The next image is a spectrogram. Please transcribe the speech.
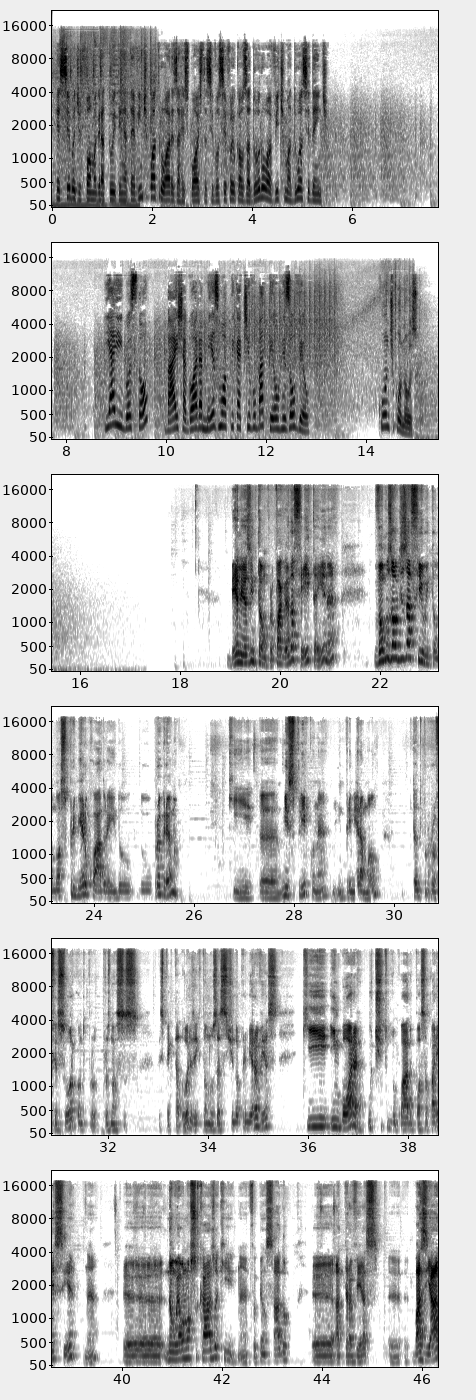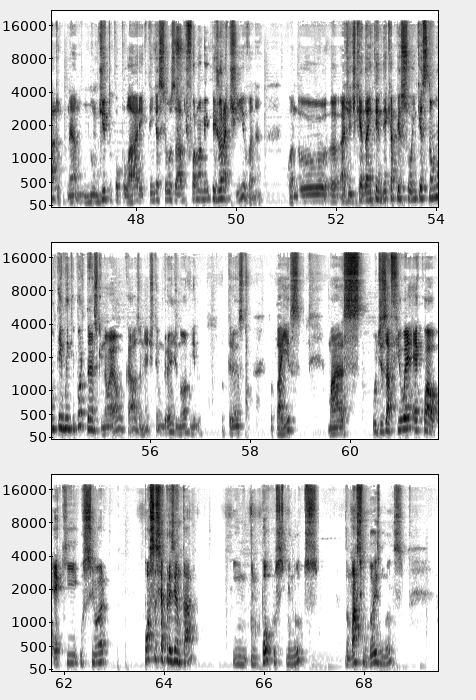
Receba de forma gratuita em até 24 horas a resposta se você foi o causador ou a vítima do acidente. E aí, gostou? Baixe agora mesmo o aplicativo Bateu Resolveu. Conte conosco. Beleza, então, propaganda feita aí, né? Vamos ao desafio, então, nosso primeiro quadro aí do, do programa, que uh, me explico, né, em primeira mão, tanto para o professor quanto para os nossos espectadores aí que estão nos assistindo a primeira vez que, embora o título do quadro possa aparecer, né, uh, não é o nosso caso aqui. Né, foi pensado uh, através, uh, baseado né, num dito popular aí, que tende a ser usado de forma meio pejorativa, né, quando a gente quer dar a entender que a pessoa em questão não tem muita importância, que não é o caso, né? A gente tem um grande nome do, do trânsito do país, mas o desafio é, é, qual? É que o senhor possa se apresentar em, em poucos minutos, no máximo dois minutos,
